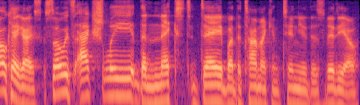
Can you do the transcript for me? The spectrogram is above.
Okay guys, so it's actually the next day by the time I continue this video.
